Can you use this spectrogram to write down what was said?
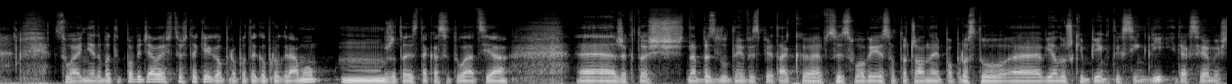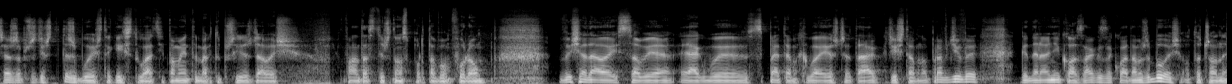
Słuchaj, nie, no bo ty powiedziałeś coś takiego a propos tego programu, mm, że to jest taka sytuacja, e, że ktoś na bezludnej wyspie, tak, e, w cudzysłowie, jest otoczony po prostu e, wianuszkiem pięknych singli i tak sobie myślę, że przecież ty też byłeś w takiej sytuacji. Pamiętam, jak tu przyjeżdżałeś fantastyczną sportową furą, wysiadałeś sobie jakby z petem chyba jeszcze, tak, gdzieś tam, no prawdziwy generalnie kozak, zakładam, że byłeś otoczony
